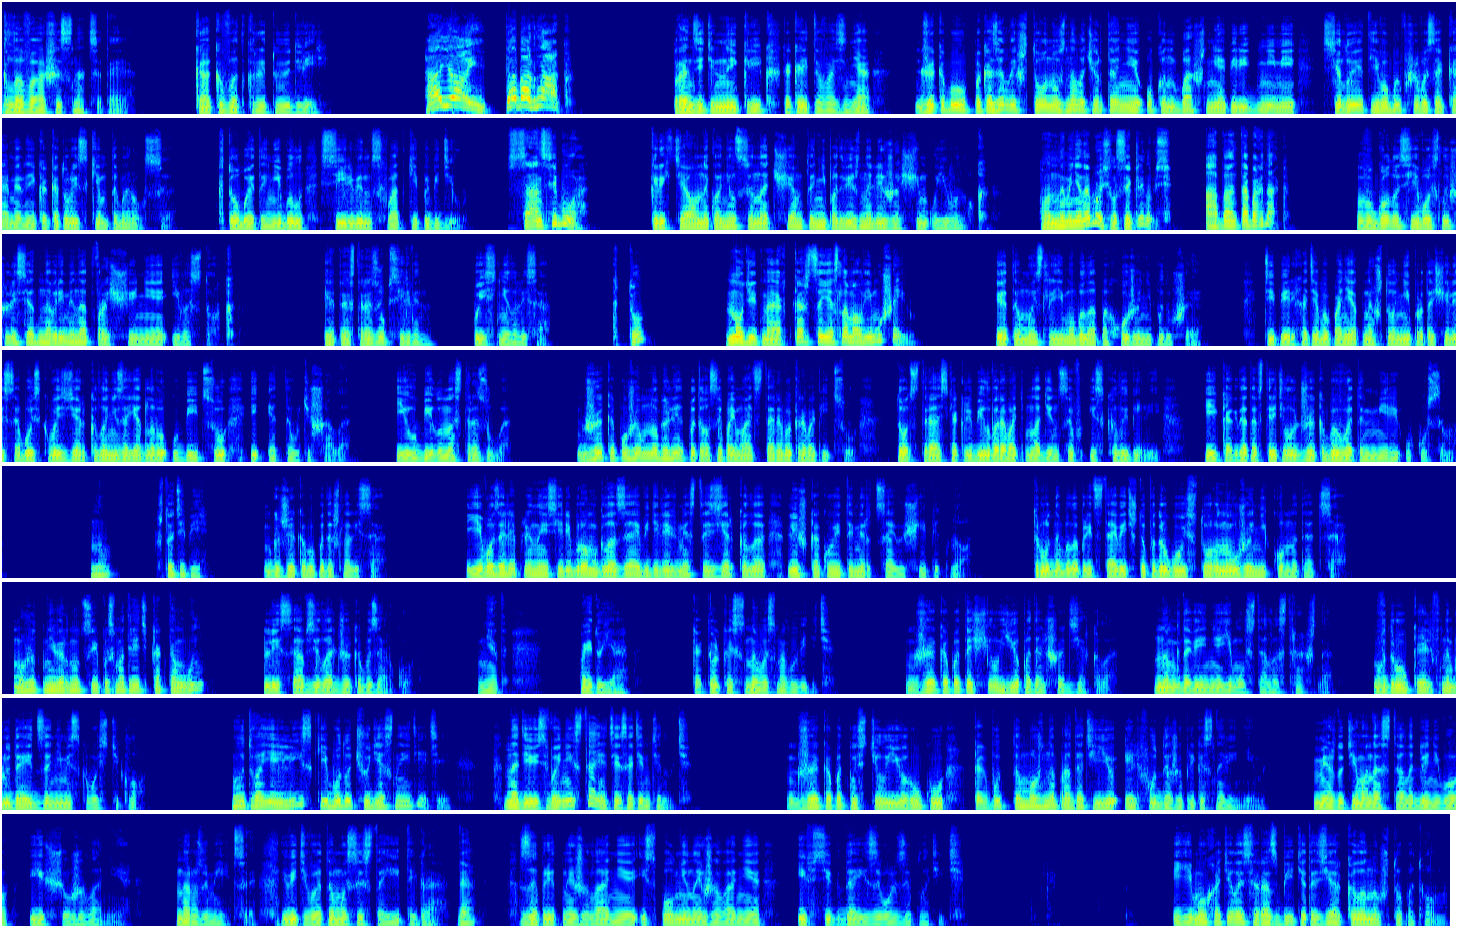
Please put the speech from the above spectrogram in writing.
Глава 16. Как в открытую дверь. «Ай-ой, табарнак!» Пронзительный крик, какая-то возня. Джекобу показалось, что он узнал очертания окон башни, а перед ними — силуэт его бывшего сокамерника, который с кем-то боролся. Кто бы это ни был, Сильвин в схватке победил. «Сан-Сибуа!» Кряхтя он наклонился над чем-то неподвижно лежащим у его ног. «Он на меня набросился, клянусь! Ah ben tabarnak!» В голосе его слышались одновременно отвращение и восторг. «Это острозуб, Сильвен», — пояснила лиса. «Кто?» «Maudite marde, кажется, я сломал ему шею». Эта мысль ему была похоже не по душе. Теперь хотя бы понятно, что они протащили с собой сквозь зеркало не заядлого убийцу, и это утешало. И убил он острозуба. Джекоб уже много лет пытался поймать старого кровопийцу. Тот страсть, как любил воровать младенцев из колыбелей — и когда-то встретил Джекоба в этом мире укусом. «Ну, что теперь?» К Джекобу подошла лиса. Его залепленные серебром глаза видели вместо зеркала лишь какое-то мерцающее пятно. Трудно было представить, что по другую сторону уже не комната отца. «Может, мне вернуться и посмотреть, как там Уилл?» Лиса взяла Джекоба за руку. «Нет, пойду я, как только снова смогу видеть». Джека потащил ее подальше от зеркала. На мгновение ему стало страшно. Вдруг эльф наблюдает за ними сквозь стекло. «У твоей Лиски будут чудесные дети. Надеюсь, вы не станете с этим тянуть». Джека подпустил ее руку, как будто можно продать ее эльфу даже прикосновением. Между тем она стала для него еще желание. Но, разумеется, ведь в этом и состоит игра, да? Запретное желание, исполненное желание и всегда изволь заплатить. Ему хотелось разбить это зеркало, но что потом?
